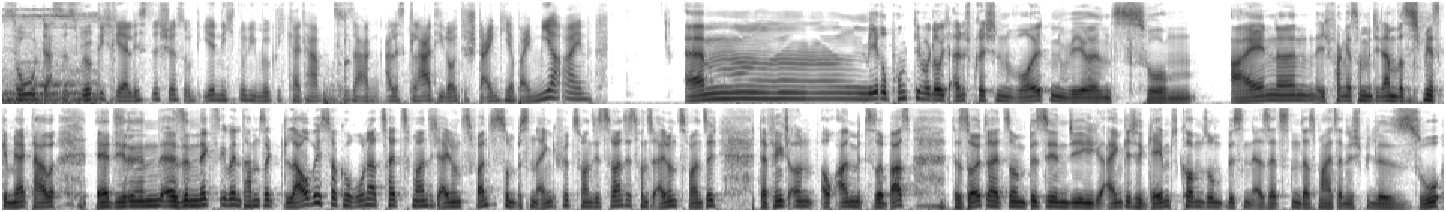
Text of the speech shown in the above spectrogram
so, dass es wirklich realistisch ist und ihr nicht nur die Möglichkeit habt zu sagen, alles klar, die Leute steigen hier bei mir ein, ähm, mehrere Punkte, die wir, glaube ich, ansprechen wollten, wären zum einen, ich fange jetzt mal mit denen an, was ich mir jetzt gemerkt habe. Äh, deren äh, Sim Next Event haben sie, glaube ich, zur Corona-Zeit 2021 so ein bisschen eingeführt, 2020, 2021. Da fing ich auch an mit dieser Bass. Das sollte halt so ein bisschen die eigentliche Gamescom so ein bisschen ersetzen, dass man halt seine Spiele so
